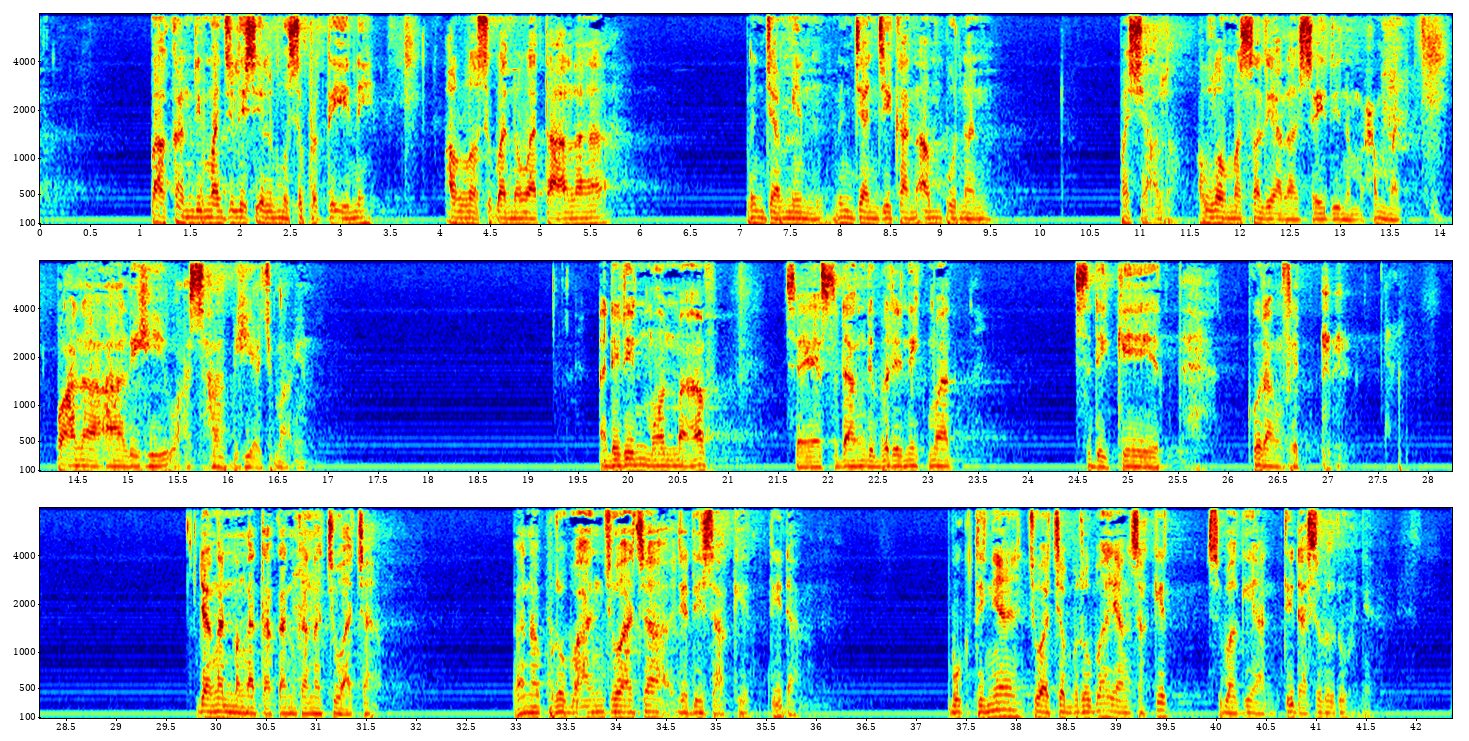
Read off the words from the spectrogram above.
Bahkan di majelis ilmu seperti ini, Allah Subhanahu wa taala menjamin menjanjikan ampunan. Masya Allah. Allahumma salli ala Sayyidina Muhammad wa ala alihi wa ashabihi ajma'in. Hadirin mohon maaf Saya sedang diberi nikmat Sedikit kurang fit. Jangan mengatakan karena cuaca. Karena perubahan cuaca jadi sakit. Tidak. Buktinya cuaca berubah yang sakit sebagian Tidak seluruhnya.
